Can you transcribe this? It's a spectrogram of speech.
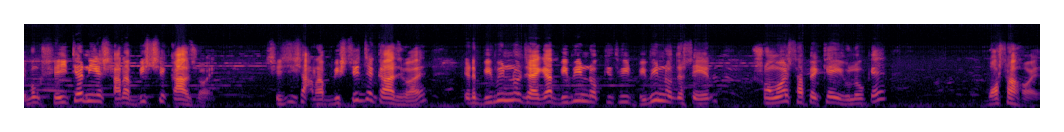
এবং সেইটা নিয়ে সারা বিশ্বে কাজ হয়। সেই সারা বিশ্বের যে কাজ হয়, এটা বিভিন্ন জায়গা, বিভিন্ন পৃথিবীর বিভিন্ন দেশের সময় সাপেক্ষে এগুলোকে বসা হয়।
